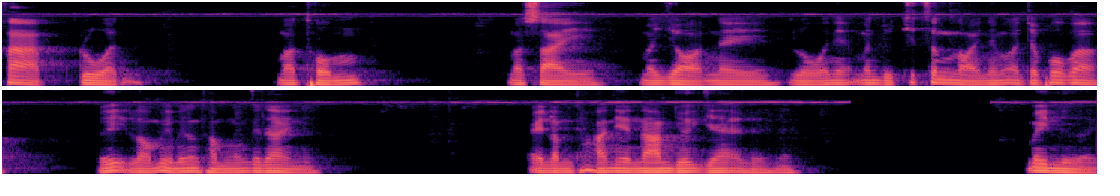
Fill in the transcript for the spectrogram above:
คาบตรวจมาถม มาใส่มาหยอดในโหลเนี่ยมันหยุดคิดสักหน่อยเนี่ยมันอาจจะพบว่า เฮ้ยเราไม่ไม่ต้องทำงั้นก็ได้นี่ไอ้ลำธารเนี่ยน้ำเยอะแยะเลยนะไม่เหนื่อย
